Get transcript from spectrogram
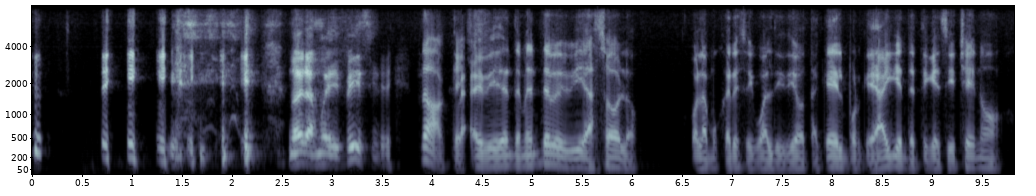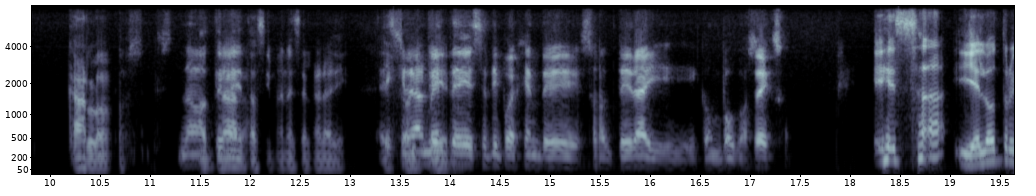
no era muy difícil. No, evidentemente vivía solo. O la mujer es igual de idiota que él, porque alguien te tiene que decir, che, no, Carlos, no, te metas y manes el nariz. Es generalmente ese tipo de gente soltera y con poco sexo. Esa y el otro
